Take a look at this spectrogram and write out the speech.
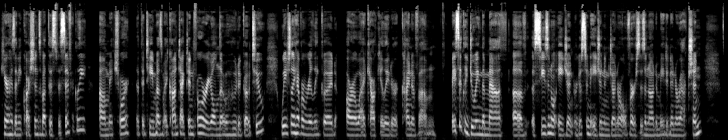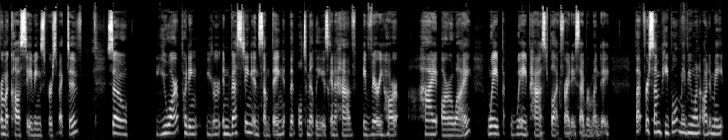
here has any questions about this specifically, I'll make sure that the team has my contact info or you'll know who to go to. We actually have a really good ROI calculator, kind of um, basically doing the math of a seasonal agent or just an agent in general versus an automated interaction from a cost savings perspective. So you are putting, you're investing in something that ultimately is going to have a very hard, high ROI way, way past Black Friday, Cyber Monday. But for some people, maybe you want to automate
